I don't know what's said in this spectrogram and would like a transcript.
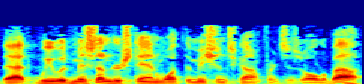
that we would misunderstand what the missions conference is all about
